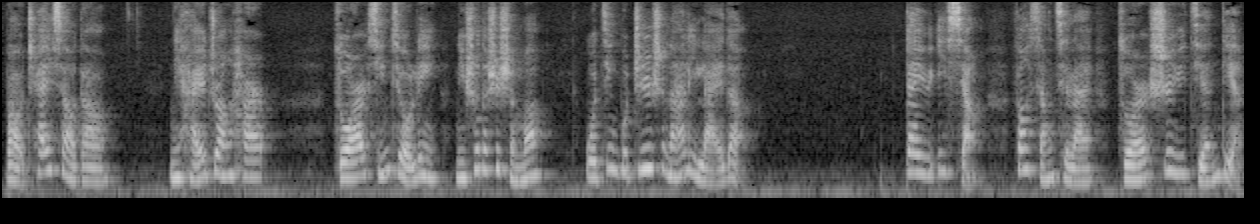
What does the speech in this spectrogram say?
宝钗笑道：“你还装憨儿。”昨儿行酒令，你说的是什么？我竟不知是哪里来的。黛玉一想，方想起来，昨儿失于检点，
